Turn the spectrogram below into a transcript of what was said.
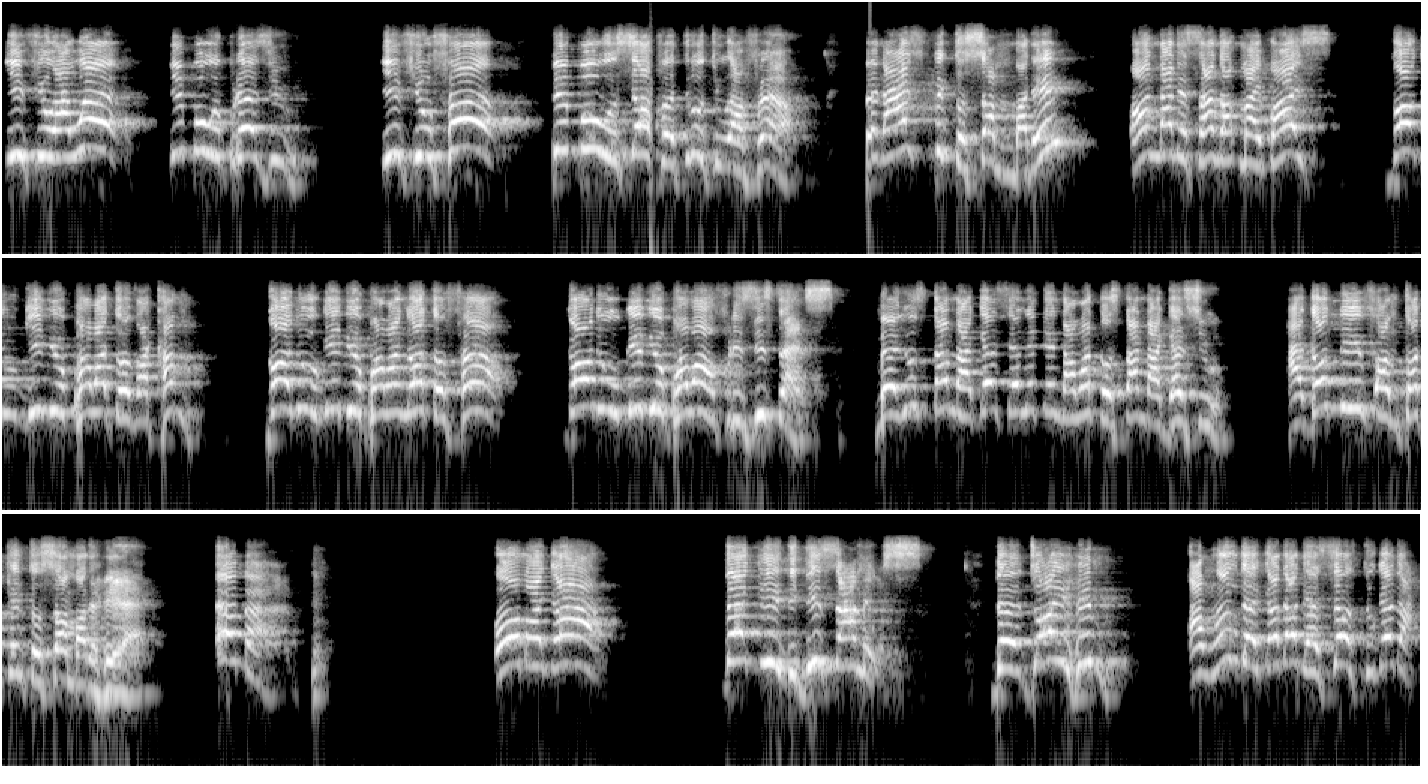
If you are well, people will praise you. If you fail, people will suffer through to your fail. But I speak to somebody under the sound of my voice. God will give you power to overcome. God will give you power not to fail. God will give you power of resistance. May you stand against anything that want to stand against you. I don't know if I'm talking to somebody here. Amen. Oh my God. David, these armies, they join him. And when they gather themselves together,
